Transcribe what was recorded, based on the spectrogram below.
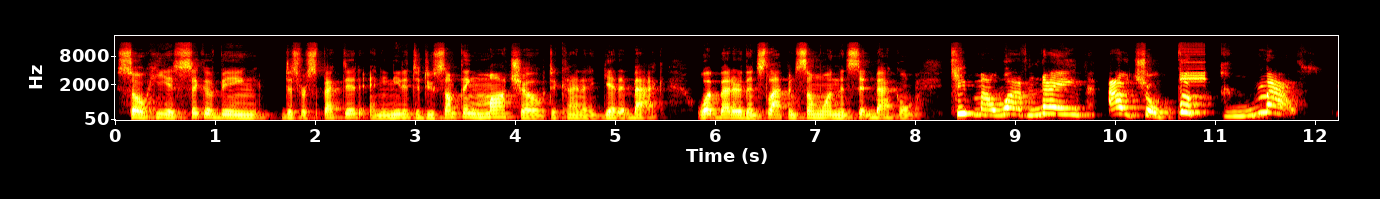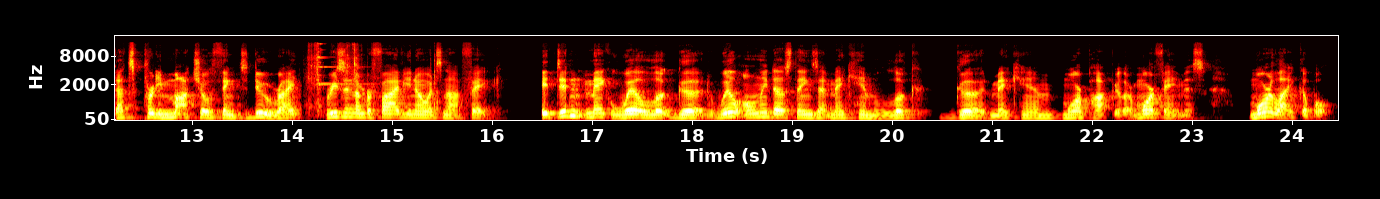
So he is sick of being disrespected and he needed to do something macho to kind of get it back. What better than slapping someone than sitting back going, keep my wife's name out your fucking mouth? That's a pretty macho thing to do, right? Reason number five, you know it's not fake. It didn't make Will look good. Will only does things that make him look good, make him more popular, more famous, more likable.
